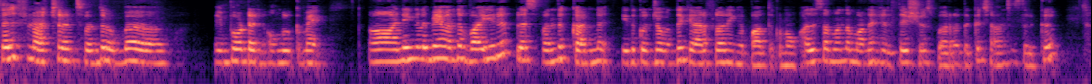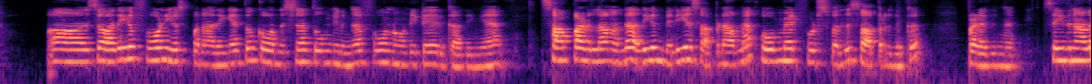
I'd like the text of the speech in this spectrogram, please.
செல்ஃப் நேச்சுரன்ஸ் வந்து ரொம்ப இம்பார்ட்டன்ட் உங்களுக்குமே. நீங்களுமே வந்து வயிறு ப்ளஸ் வந்து கண்ணு. இது கொஞ்சம் வந்து கேர்ஃபுல்லாக நீங்கள் பார்த்துக்கணும். அது சம்மந்தமான ஹெல்த் இஷ்யூஸ் வர்றதுக்கு சான்சஸ் இருக்குது ஸோ அதிக ஃபோன் யூஸ் பண்ணாதீங்க. தூக்கம் வந்துச்சுன்னா தூங்கிடுங்க. ஃபோன் நோண்டிகிட்டே இருக்காதீங்க. சாப்பாடெல்லாம் வந்து அதிகம் வெளியே சாப்பிடாம ஹோம்மேட் ஃபுட்ஸ் வந்து சாப்பிட்றதுக்கு பழகுங்க. ஸோ இதனால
